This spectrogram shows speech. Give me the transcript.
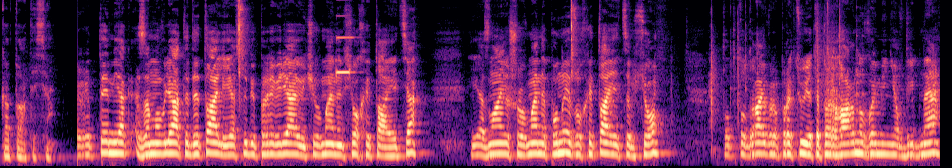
кататися. Перед тим як замовляти деталі, я собі перевіряю, чи в мене все хитається. Я знаю, що в мене понизу хитається все. Тобто драйвер працює тепер гарно, виміняв дрібне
